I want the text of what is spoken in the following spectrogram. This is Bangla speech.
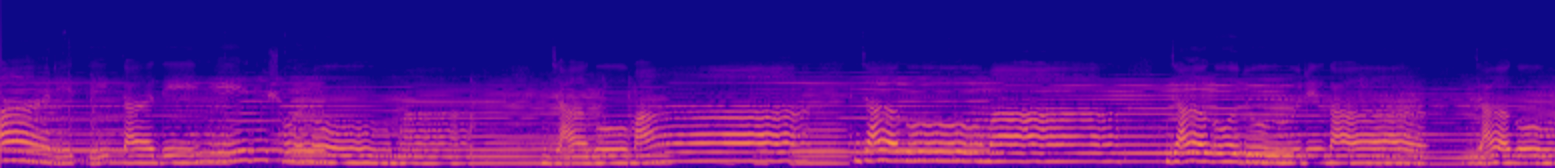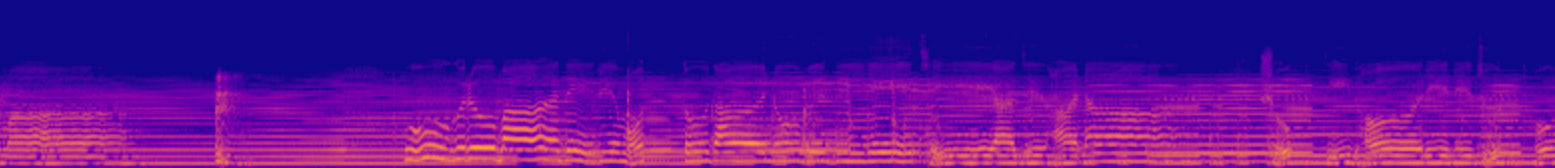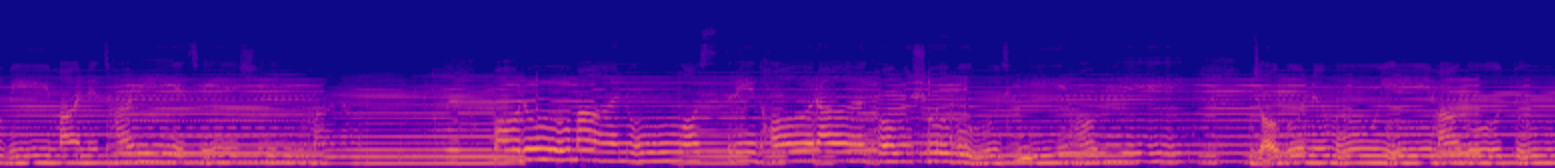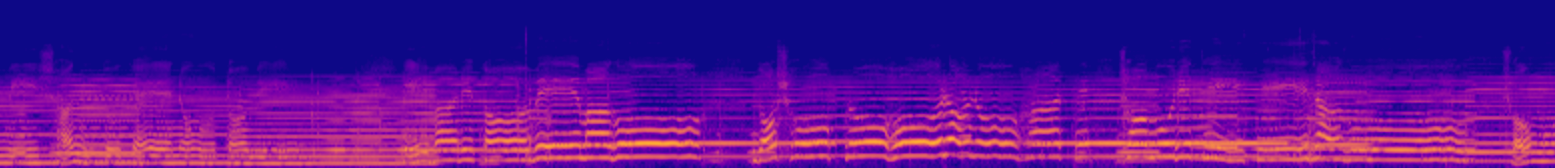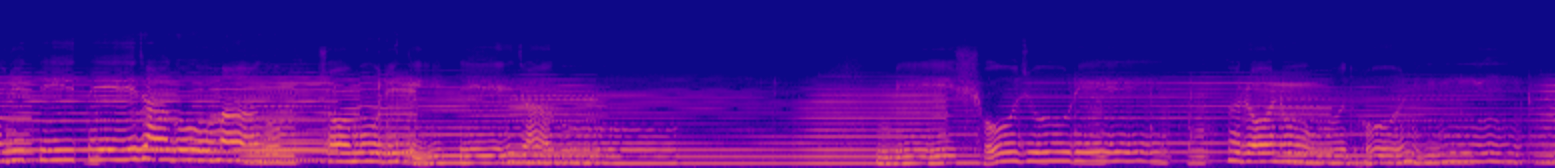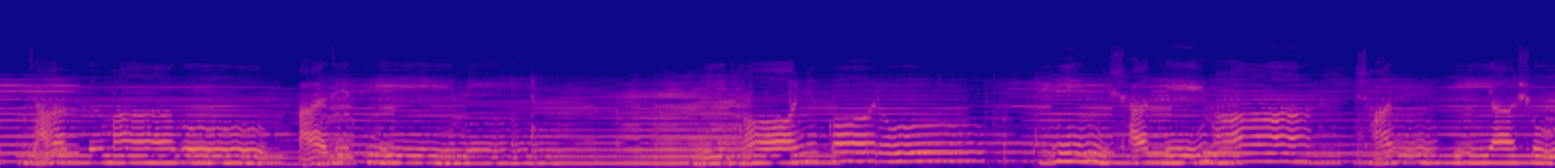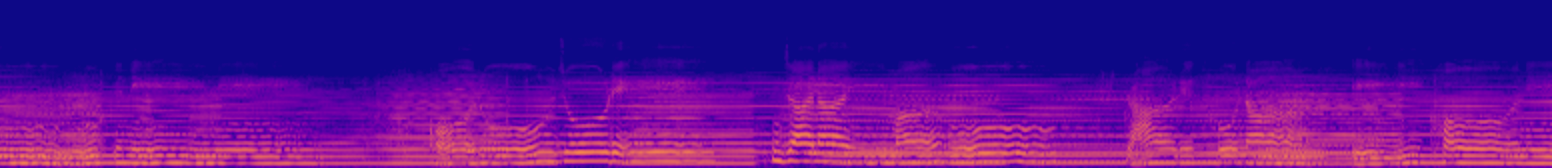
আরতি তাদের জাগো মা জাগো মা, জাগো দুর্গা, জাগো মা। উগ্রবাদের মত্ত দানব দিয়েছে আজ হানা। শক্তিধরের যুদ্ধ বিমান ছাড়িয়েছে ধরা ধ্বংস বুঝি হবে। জগন্ময়ী মাগো, তুমি শান্ত কেন তবে? এবার তবে মাগো দশ প্রহরণ হাতে সমৃতিতে জাগো সমৃতিতে জাগো মাগো সমৃতিতে বিশ্ব জুড়ে রণধ্বনি। যাক মাগো আজ থেমে। নিধন করো হিংসাকে মা শান্তি আসুক নেমে। জানাই মাগো, প্রার্থনা এই ক্ষণে।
